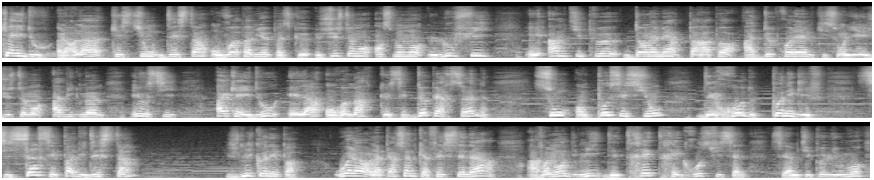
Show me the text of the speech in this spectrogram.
Kaidu. Alors là, question destin, on voit pas mieux parce que justement en ce moment, Luffy est un petit peu dans la merde par rapport à deux problèmes qui sont liés justement à Big Mom et aussi à Kaidu. Et là, on remarque que ces deux personnes sont en possession des roads poneglyphes. Si ça, c'est pas du destin, je m'y connais pas. Ou alors la personne qui a fait le scénar a vraiment mis des très très grosses ficelles. C'est un petit peu l'humour,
